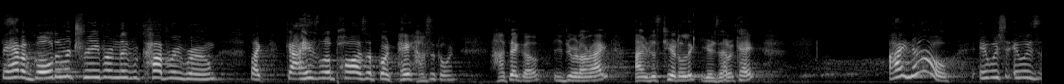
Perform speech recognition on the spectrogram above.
They have a golden retriever in the recovery room, like got his little paws up going, hey, how's it going? How's that go? You doing all right? I'm just here to lick you, is that okay? I know. It was, it was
